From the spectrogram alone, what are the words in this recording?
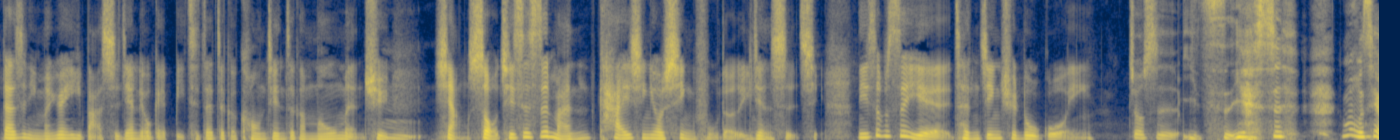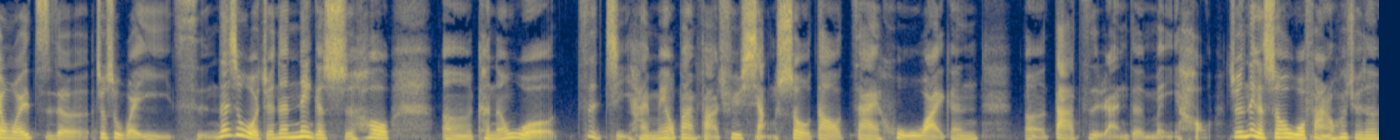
但是你们愿意把时间留给彼此，在这个空间、这个 moment 去享受，其实是蛮开心又幸福的一件事。你是不是也曾经去录过音？就是一次，也是目前为止的，就是唯一一次。但是我觉得那个时候，嗯，可能我自己还没有办法去享受到在户外跟。呃，大自然的美好，就是那个时候，我反而会觉得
